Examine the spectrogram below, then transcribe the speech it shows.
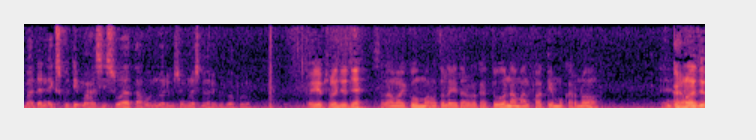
Badan Eksekutif Mahasiswa tahun 2019-2020. Baik, selanjutnya Assalamualaikum warahmatullahi wabarakatuh. Nama Al Fakir Mukarno. Mukarno aja?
